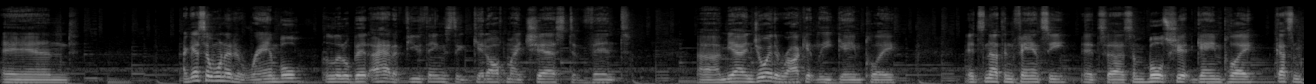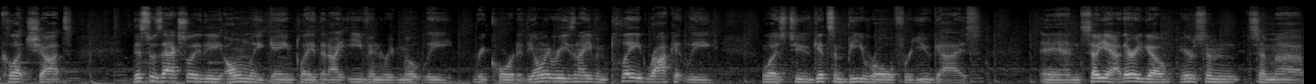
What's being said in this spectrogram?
and I guess I wanted to ramble a little bit. I had a few things to get off my chest to vent. Um, yeah, enjoy the Rocket League gameplay. It's nothing fancy. It's uh, some bullshit gameplay. Got some clutch shots. This was actually the only gameplay that I even remotely recorded. The only reason I even played Rocket League was to get some B-roll for you guys. And so yeah, there you go. Here's some some uh,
